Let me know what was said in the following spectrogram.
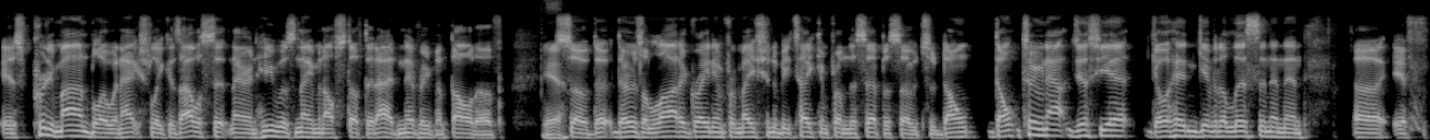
is pretty mind blowing actually because I was sitting there and he was naming off stuff that I had never even thought of. Yeah. So th- there's a lot of great information to be taken from this episode. So don't don't tune out just yet. Go ahead and give it a listen, and then uh, if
